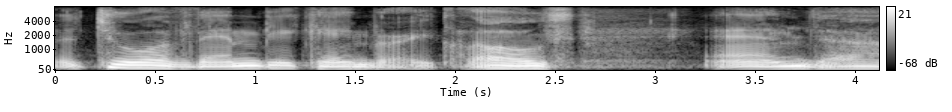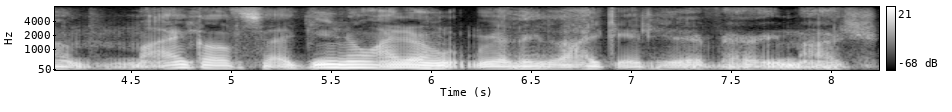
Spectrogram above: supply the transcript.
the two of them became very close. And um, Michael said, You know, I don't really like it here very much.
